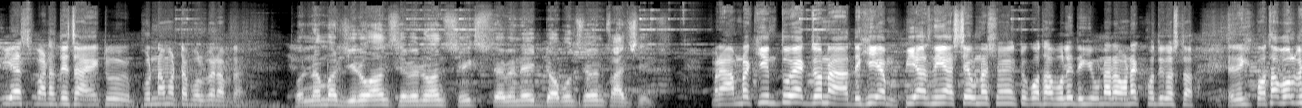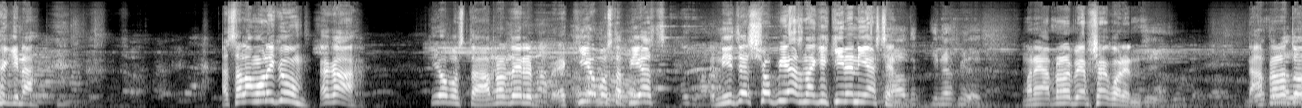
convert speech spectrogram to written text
পেঁয়াজ পাঠাতে চায় একটু ফোন নাম্বারটা বলবেন আপনার। Phone number zero one seven one six seven eight double seven five six. মানে আমরা কিন্তু একজন দেখি পেঁয়াজ নিয়ে আসছে ওনার সঙ্গে একটু কথা বলে দেখি ওনারা অনেক ক্ষতিগ্রস্ত। দেখি কথা বলবে কিনা? আসসালামু আলাইকুম কাকা। কি অবস্থা? আপনাদের কি অবস্থা? পেঁয়াজ নিজস্ব পেঁয়াজ নাকি কিনে নিয়ে আসছেন? মানে আপনারা ব্যবসা করেন? আপনারা তো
